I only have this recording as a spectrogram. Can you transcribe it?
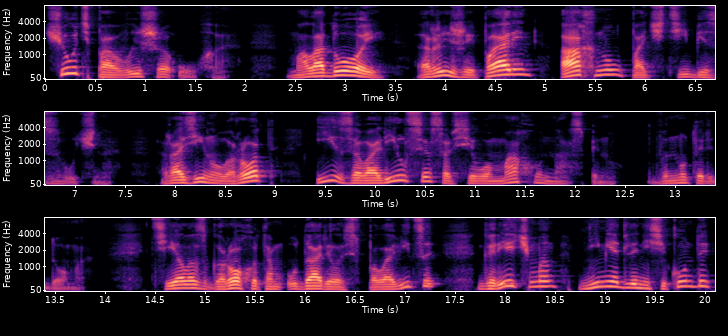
чуть повыше уха. Молодой, рыжий парень ахнул почти беззвучно. Разинул рот и завалился со всего маху на спину, внутрь дома. Тело с грохотом ударилось в половицы, Гречман немедленно секунды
